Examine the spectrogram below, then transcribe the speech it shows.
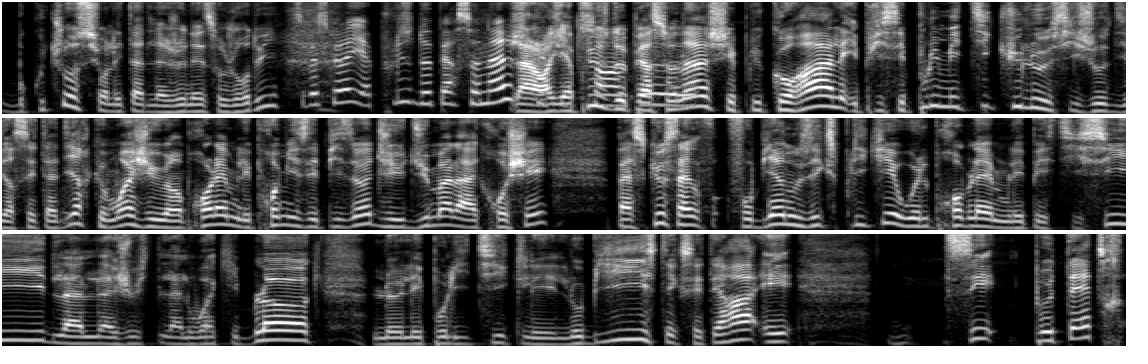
beaucoup de choses sur l'état de la jeunesse aujourd'hui. C'est parce que là, il y a plus de personnages. Alors, il y a plus de personnages, c'est plus choral, et puis c'est plus méticuleux, si j'ose dire. C'est-à-dire que moi, j'ai eu un problème les premiers épisodes, j'ai eu du mal à accrocher, parce que ça faut bien nous expliquer où est le problème. Les pesticides, la, la, la loi qui bloque le, les politiques, les lobbyistes, etc. Et c'est peut-être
